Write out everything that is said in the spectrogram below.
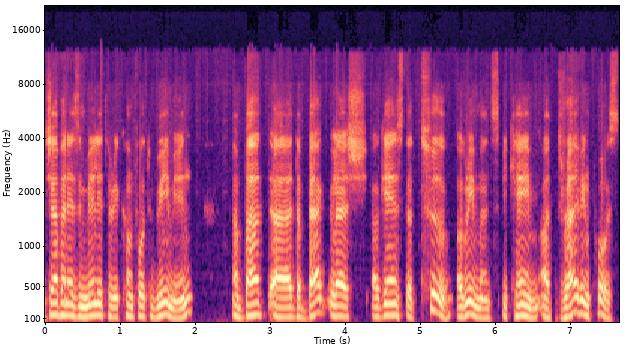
Japanese military comfort women, uh, but uh, the backlash against the two agreements became a driving force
